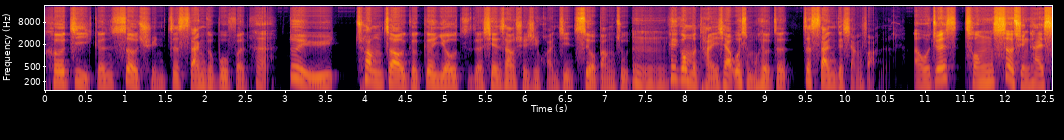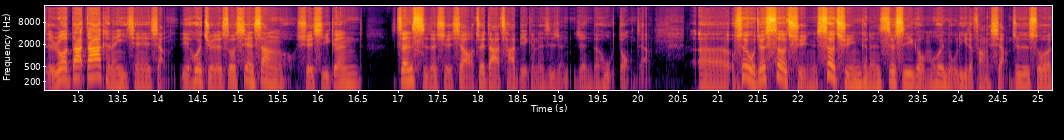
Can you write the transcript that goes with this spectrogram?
科技跟社群这三个部分，对于创造一个更优质的线上学习环境是有帮助的。嗯嗯嗯。可以跟我们谈一下为什么会有这这三个想法呢？呃，我觉得从社群开始，如果大大家可能以前也想，也会觉得说线上学习跟真实的学校最大的差别可能是人人的互动这样。呃，所以我觉得社群社群可能就是一个我们会努力的方向，就是说，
